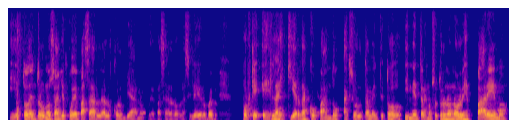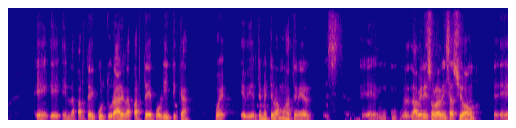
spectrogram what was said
esto dentro de unos años puede pasarle a los colombianos, puede pasar a los brasileños, porque es la izquierda copando absolutamente todo. Y mientras nosotros no nos les paremos en, la parte cultural, en la parte política, pues evidentemente vamos a tener eh, la venezolanización eh,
